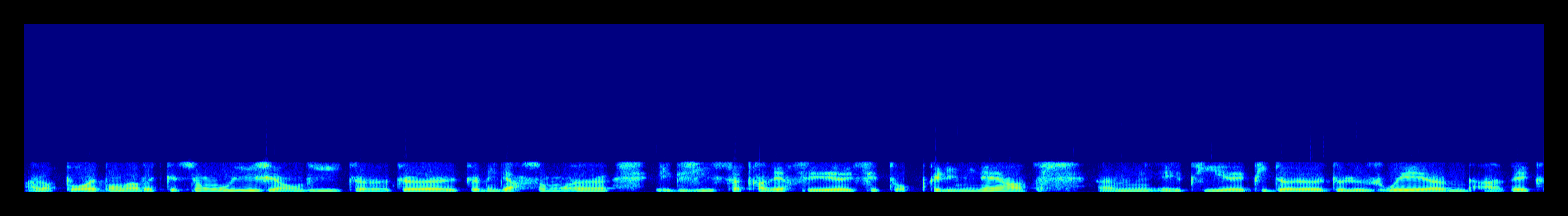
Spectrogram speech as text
Alors pour répondre à votre question, oui, j'ai envie que, que, mes garçons euh, existent à travers ces, tours préliminaires euh, et puis de, le jouer euh, avec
